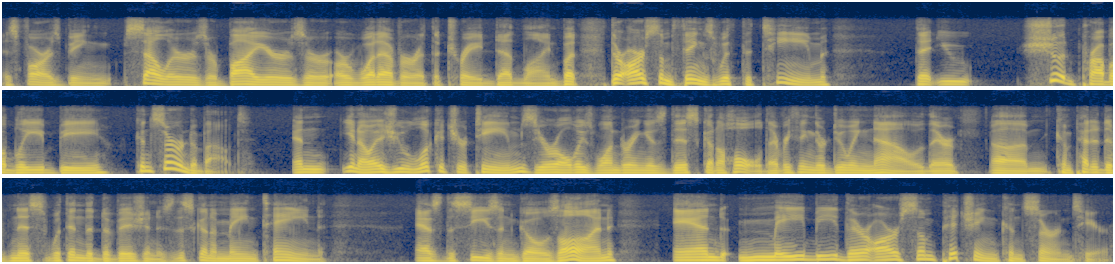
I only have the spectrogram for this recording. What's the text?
as far as being sellers or buyers or, or whatever at the trade deadline. But there are some things with the team that you should probably be concerned about. And, you know, as you look at your teams, you're always wondering, is this going to hold? Everything they're doing now, their um, competitiveness within the division, is this going to maintain as the season goes on? And maybe there are some pitching concerns here.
